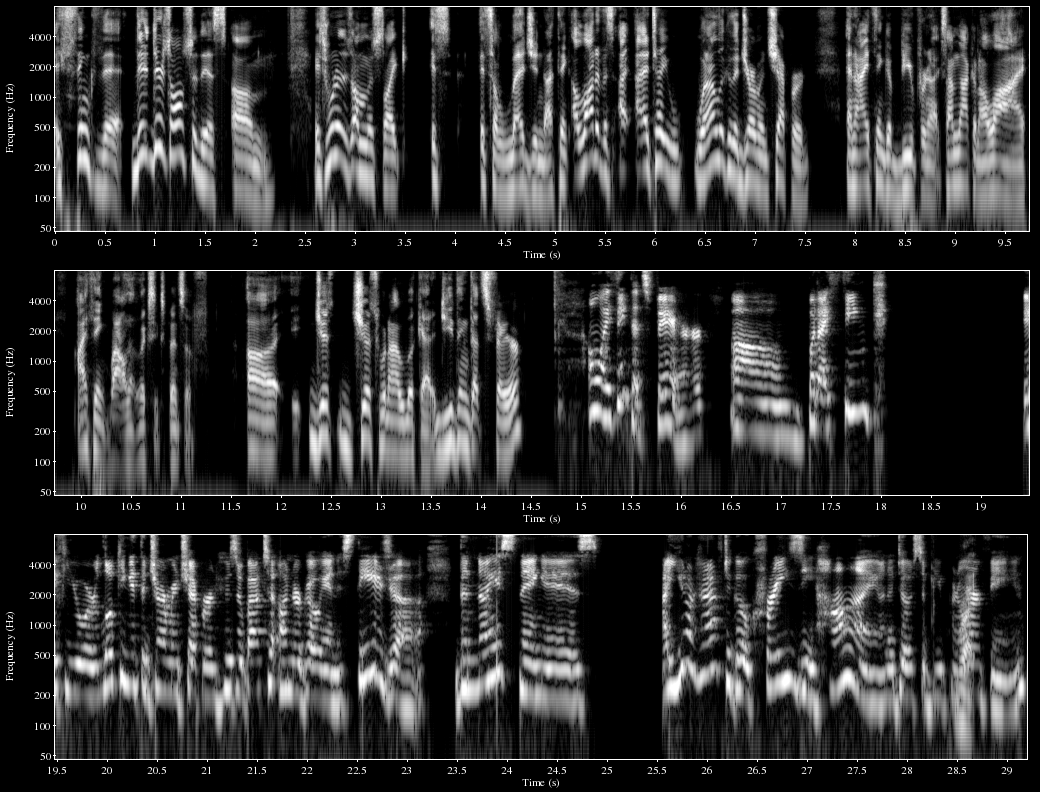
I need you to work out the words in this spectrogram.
I think that there, there's also this. Um, it's one of those almost like it's it's a legend. I think a lot of us. I, I tell you, when I look at the German Shepherd and I think of Buprenex, I'm not going to lie. I think, wow, that looks expensive. Uh, just just when I look at it, do you think that's fair? Oh, I think that's fair. Um, but I think if you are looking at the German Shepherd who's about to undergo anesthesia, the nice thing is uh, you don't have to go crazy high on a dose of buprenorphine,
